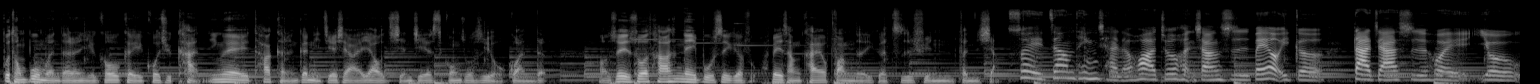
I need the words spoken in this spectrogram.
不同部门的人也都可以过去看，因为他可能跟你接下来要衔接工作是有关的。好，所以说它内部是一个非常开放的一个资讯分享。所以这样听起来的话，就很像是没有一个大家是会有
